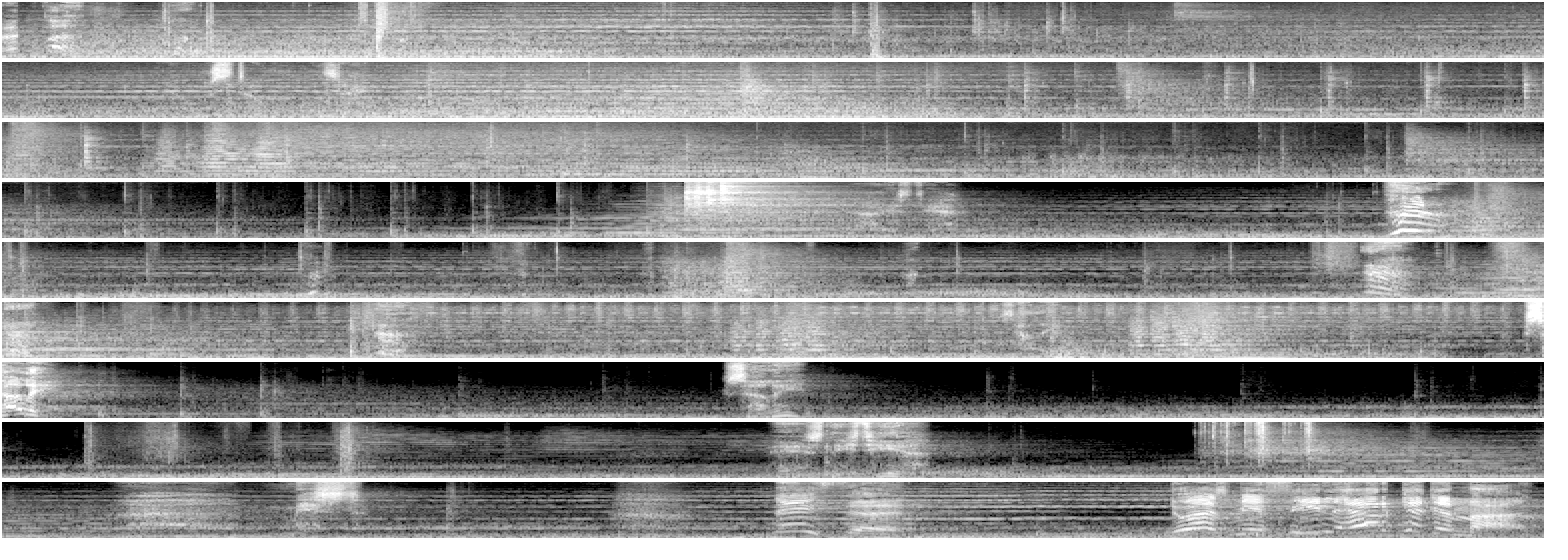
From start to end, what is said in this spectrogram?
Er Sally! Sally? Er ist nicht hier. Mist. Nathan! Du hast mir viel Ärger gemacht.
